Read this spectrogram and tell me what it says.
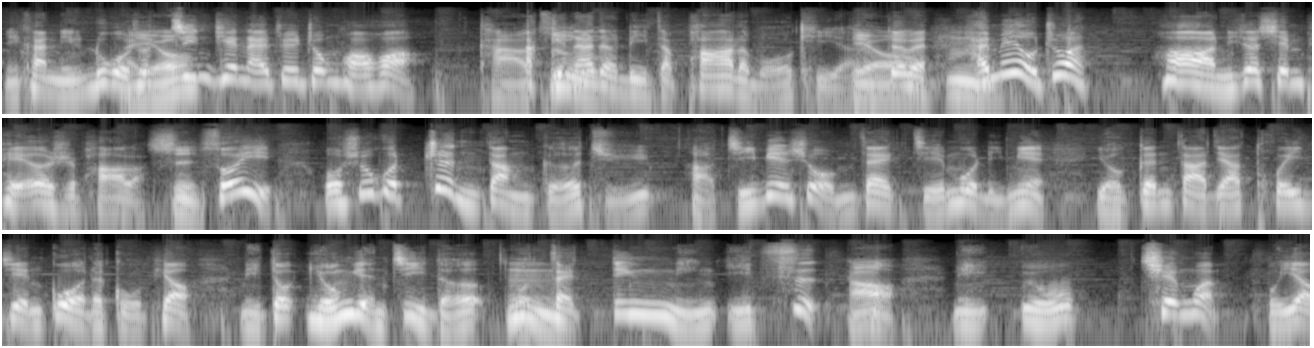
你看你如果说今天来追中华话，啊，卡住给他的你的趴的摩 k 啊，对不对？嗯还没有赚。哈，你就先赔二十趴了，是。所以我说过震荡格局，哈，即便是我们在节目里面有跟大家推荐过的股票，你都永远记得，嗯。我再叮咛一次，好。哦，你如千万不要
